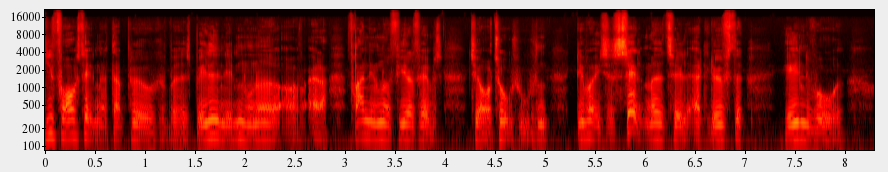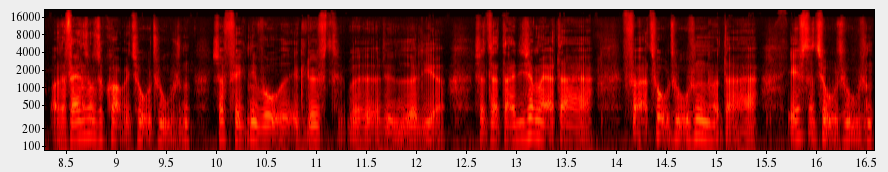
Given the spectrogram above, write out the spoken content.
de forestillinger, der blev spillet i 1900, eller fra 1994 til år 2000, det var i sig selv med til at løfte hele niveauet. Og da Phantom så kom i 2000, så fik niveauet et løft, hvad hedder det, yderligere. Så der, der er ligesom, at der er før 2000, og der er efter 2000,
